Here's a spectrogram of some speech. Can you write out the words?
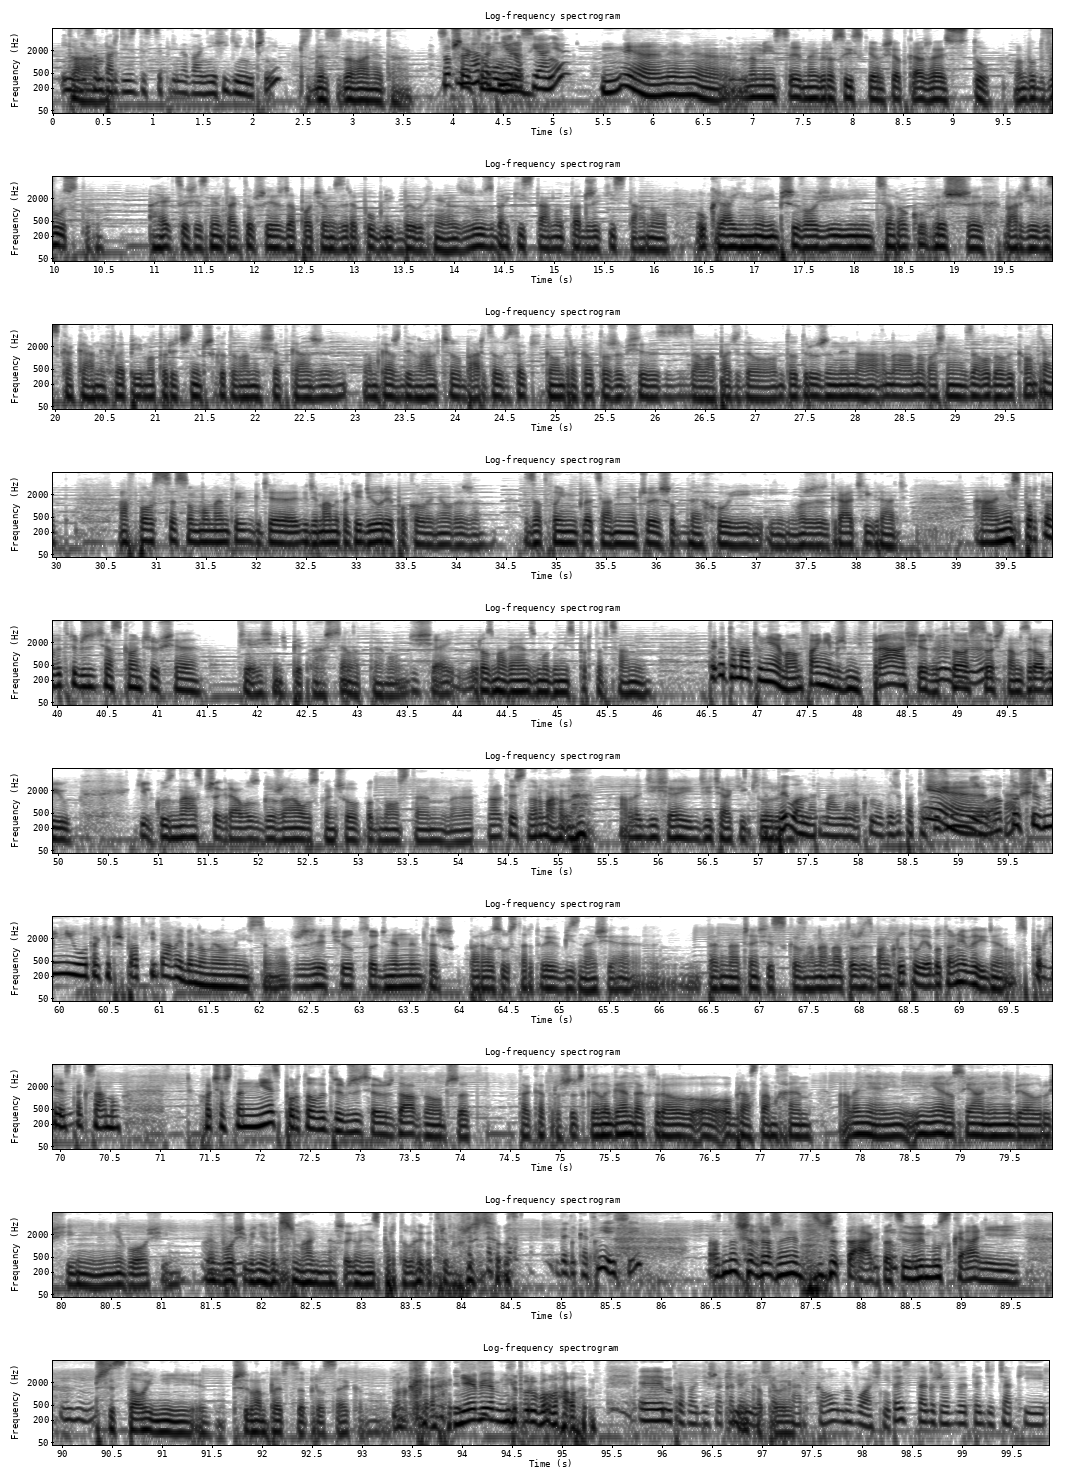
Inni tak. są bardziej zdyscyplinowani i higieniczni? Zdecydowanie tak. Zawsze Nawet jak to nie Rosjanie? Nie, nie, nie. Na miejsce jednego rosyjskiego siatkarza jest 100 albo 200. A jak coś jest nie tak, to przyjeżdża pociąg z republik byłych, nie wiem, z Uzbekistanu, Tadżykistanu, Ukrainy i przywozi co roku wyższych, bardziej wyskakanych, lepiej motorycznie przygotowanych siatkarzy. Tam każdy walczy o bardzo wysoki kontrakt, o to, żeby się załapać do, do drużyny na, na, na właśnie zawodowy kontrakt. A w Polsce są momenty, gdzie, gdzie mamy takie dziury pokoleniowe, że za twoimi plecami nie czujesz oddechu i, i możesz grać i grać. A niesportowy tryb życia skończył się 10-15 lat temu. Dzisiaj rozmawiając z młodymi sportowcami, tego tematu nie ma. On fajnie brzmi w prasie, że ktoś mhm. coś tam zrobił Kilku z nas przegrało, zgorzało, skończyło pod mostem. E, no ale to jest normalne. Ale dzisiaj dzieciaki, które... To było normalne, jak mówisz, bo to Nie, się zmieniło, no tak? to się zmieniło. Takie przypadki dalej będą miały miejsce. No, w życiu codziennym też parę osób startuje w biznesie. Pewna część jest skazana na to, że zbankrutuje, bo to nie wyjdzie. No, w sporcie mhm. jest tak samo. Chociaż ten niesportowy tryb życia już dawno odszedł taka troszeczkę legenda, która o, o, obrasta mchem, ale nie, i, i, nie Rosjanie, nie Białorusini, nie Włosi. Mhm. Włosi by nie wytrzymali naszego niesportowego trybu życia. Delikatniejsi? Odnoszę wrażenie, że tak, tacy wymuskani, mhm. przystojni, przy lamperce Prosecco. No, okay. Nie wiem, nie próbowałem. prowadzisz Akademię Kilka Siatkarską. No właśnie, to jest tak, że wy te dzieciaki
